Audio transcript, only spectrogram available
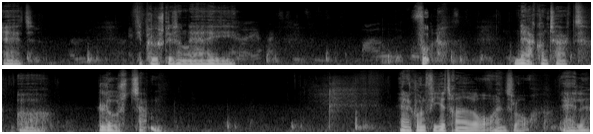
at det pludselig sådan er i fuld nærkontakt og låst sammen. Han er kun 34 år, og han slår alle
